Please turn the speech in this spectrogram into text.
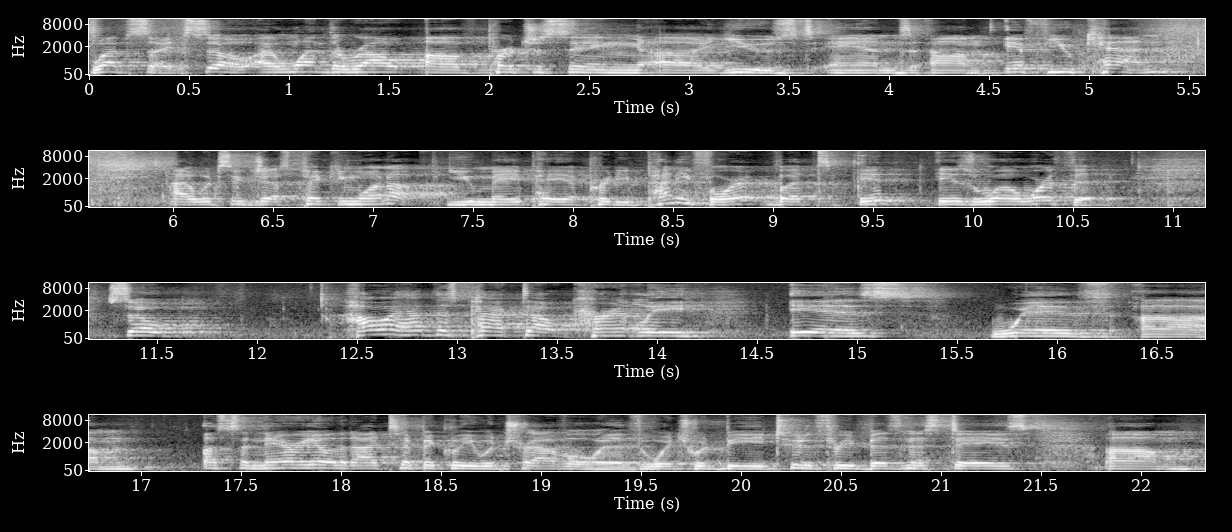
website. So I went the route of purchasing uh, used and um, if you can, I would suggest picking one up. You may pay a pretty penny for it, but it is well worth it. So how I have this packed out currently is with um, a scenario that I typically would travel with, which would be two to three business days. Um,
